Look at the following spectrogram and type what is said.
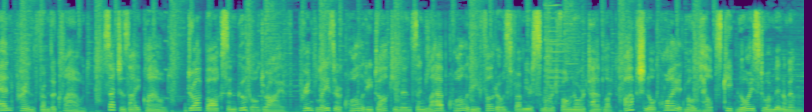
and print from the cloud, such as iCloud, Dropbox and Google Drive. Print laser quality documents and lab quality photos from your smartphone or tablet. Optional quiet mode helps keep noise to a minimum.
